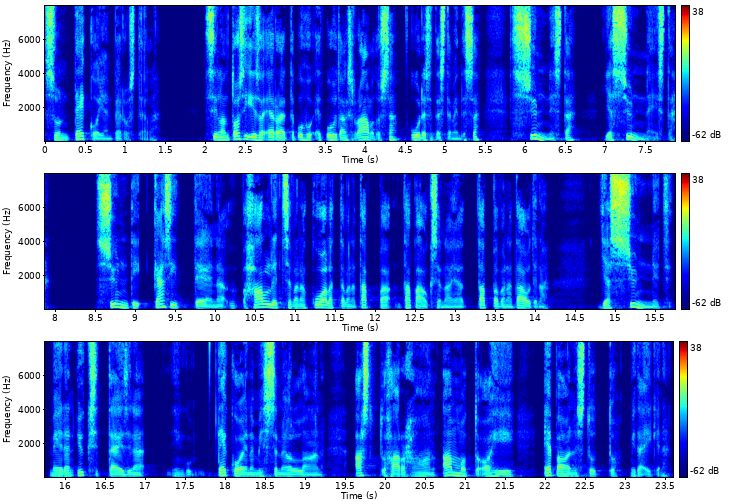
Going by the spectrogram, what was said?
sun tekojen perusteella. Sillä on tosi iso ero, että, puhu, että puhutaanko raamatussa, Uudessa testamentissa, synnistä ja synneistä. Synti käsitteenä, hallitsevana, kuolettavana tappa, tapauksena ja tappavana tautina, ja synnit meidän yksittäisinä niin kuin, tekoina, missä me ollaan astuttu harhaan, ammuttu ohi, epäonnistuttu, mitä ikinä.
